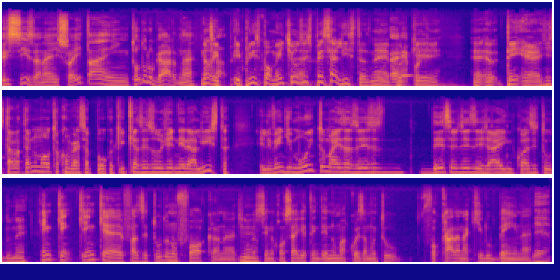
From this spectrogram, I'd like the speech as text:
Precisa, né? Isso aí tá em todo lugar, né? Não, e, e principalmente os especialistas, né? É, porque porque- é, eu- tem- é, a gente tava até numa outra conversa há pouco aqui que às vezes o generalista ele vende muito, mas às vezes deixa de desejar em quase tudo, né? Quem, quem, quem quer fazer tudo não foca, né? Tipo É. assim, não consegue atender numa coisa muito focada naquilo bem, né? é,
